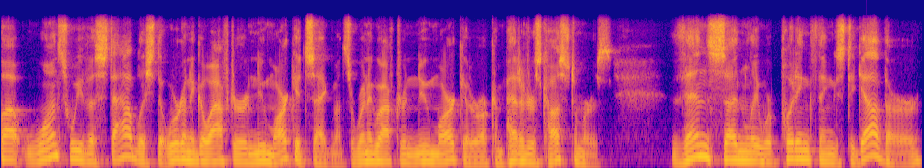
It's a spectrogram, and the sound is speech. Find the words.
But once we've established that we're going to go after new market segments, or we're going to go after a new market or our competitors' customers, then suddenly we're putting things together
